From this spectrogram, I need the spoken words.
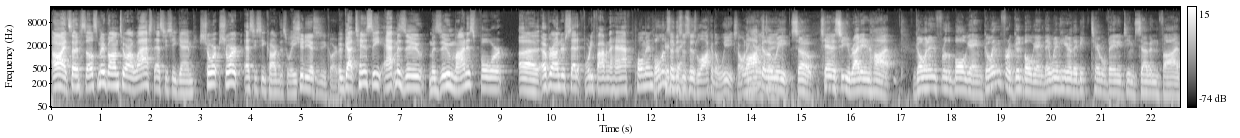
all right, so so let's move on to our last SEC game. Short short SEC card this week. shitty SEC card. We've got Tennessee at Mizzou. Mizzou minus four uh, over under set at 45 and a half. Pullman. Pullman said this think? was his lock of the week. So I want Lock hear of the take. week. So Tennessee right in hot. Going in for the bowl game. Going in for a good bowl game. They win here. They beat the terrible Vandy team seven and five.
